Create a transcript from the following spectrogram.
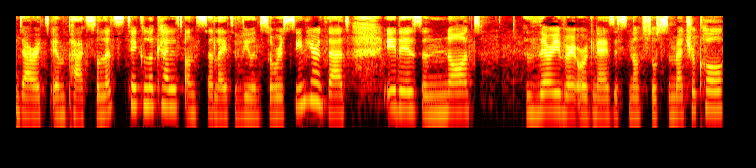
direct impact. So let's take a look at it on satellite view and so we're seeing here that it is not very very organized. It's not so symmetrical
